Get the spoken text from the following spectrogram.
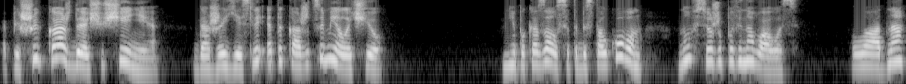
Опиши каждое ощущение, даже если это кажется мелочью. Мне показалось это бестолковым, но все же повиновалась. Ладно,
